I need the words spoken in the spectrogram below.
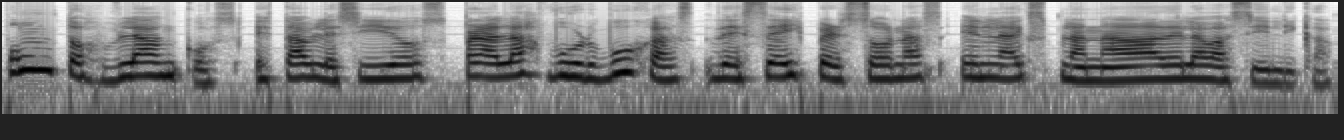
puntos blancos establecidos para las burbujas de seis personas en la explanada de la basílica.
